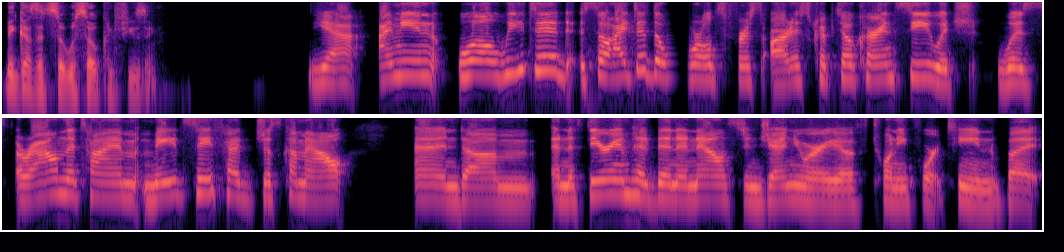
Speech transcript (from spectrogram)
because it's, it was so confusing. Yeah. I mean, well, we did. So I did the world's first artist cryptocurrency, which was around the time MaidSafe had just come out and um, and Ethereum had been announced in January of 2014. But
